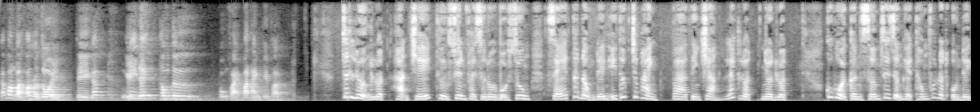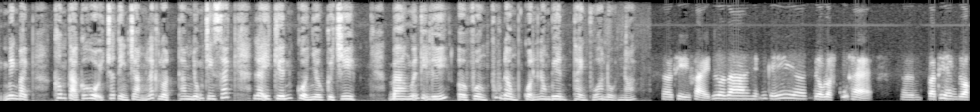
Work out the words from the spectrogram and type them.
các văn bản pháp luật rồi thì các nghị định thông tư cũng phải ban hành kịp thời chất lượng luật hạn chế thường xuyên phải sửa đổi bổ sung sẽ tác động đến ý thức chấp hành và tình trạng lách luật, nhờn luật. Quốc hội cần sớm xây dựng hệ thống pháp luật ổn định, minh bạch, không tạo cơ hội cho tình trạng lách luật, tham nhũng chính sách là ý kiến của nhiều cử tri. Bà Nguyễn Thị Lý ở phường Phúc Đồng, quận Long Biên, thành phố Hà Nội nói. Ờ, thì phải đưa ra những cái ờ, điều luật cụ thể và thi hành được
